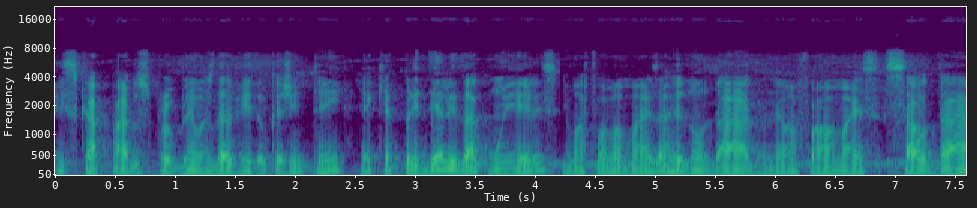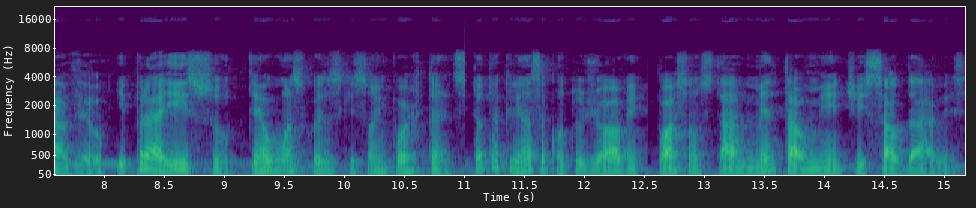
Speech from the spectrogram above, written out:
escapar dos problemas da vida. O que a gente tem é que aprender a lidar com eles de uma forma mais arredondada, né? uma forma mais saudável. E para isso, tem algumas coisas que são importantes. Tanto a criança quanto o jovem possam estar mentalmente saudáveis.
